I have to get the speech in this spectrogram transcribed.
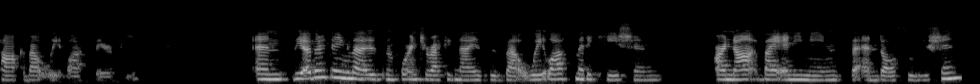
talk about weight loss therapy. And the other thing that is important to recognize is that weight loss medications are not by any means the end all solution.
